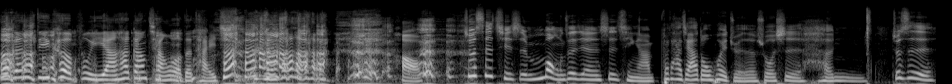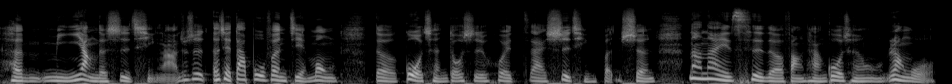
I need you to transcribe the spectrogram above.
我跟迪克不一样，他刚抢我的台词。好，就是其实梦这件事情啊，大家都会觉得说是很，就是很迷样的事情啊。就是而且大部分解梦的过程都是会在事情本身。那那一次的访谈过程让我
